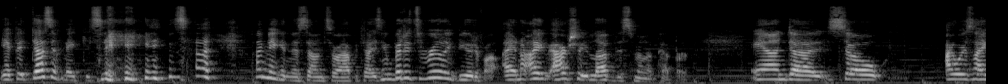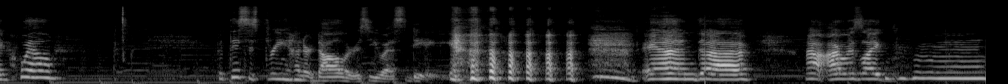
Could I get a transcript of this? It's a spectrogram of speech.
if it doesn't make you sneeze, I'm making this sound so appetizing, but it's really beautiful. And I actually love the smell of pepper. And uh, so I was like, well, but this is $300 USD. and uh, I was like, hmm,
